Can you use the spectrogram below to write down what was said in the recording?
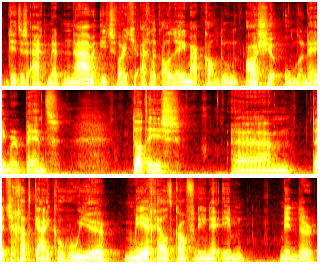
dit is eigenlijk met name iets wat je eigenlijk alleen maar kan doen als je ondernemer bent. Dat is ehm, dat je gaat kijken hoe je meer geld kan verdienen in minder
